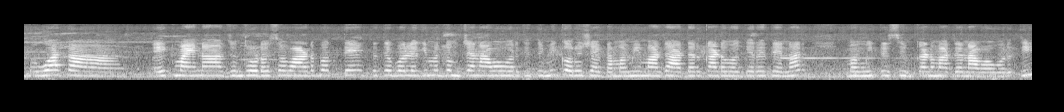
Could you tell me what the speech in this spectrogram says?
बघू आता. एक महिना अजून थोडंसं वाट बघते. तर ते बोलले की मग तुमच्या नावावरती तुम्ही करू शकता. मग मी माझं आधार कार्ड वगैरे देणार. मग मी ते सिम कार्ड माझ्या नावावरती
